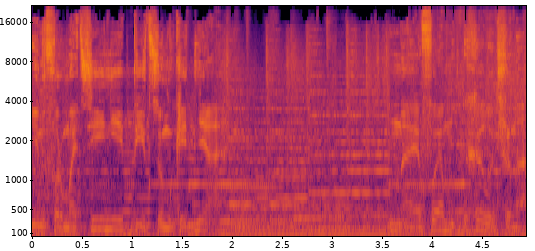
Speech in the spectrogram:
Інформаційні підсумки дня на ФМ Галичина.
